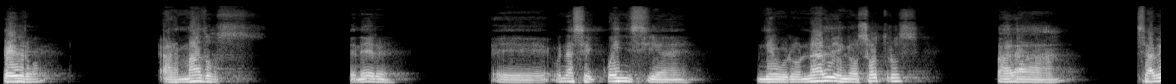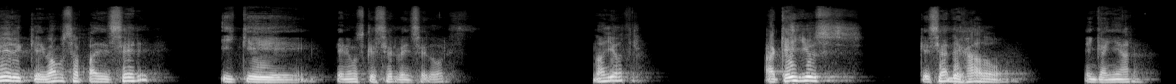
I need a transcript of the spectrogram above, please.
Pedro, armados, tener eh, una secuencia neuronal en nosotros para saber que vamos a padecer y que tenemos que ser vencedores. No hay otra. Aquellos que se han dejado engañar.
